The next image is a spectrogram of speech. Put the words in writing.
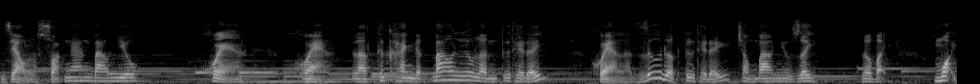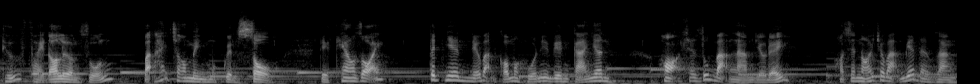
Dẻo là xoạc ngang bao nhiêu? Khỏe khỏe là thực hành được bao nhiêu lần tư thế đấy? Khỏe là giữ được tư thế đấy trong bao nhiêu giây? Do vậy, mọi thứ phải đo lường xuống. Bạn hãy cho mình một quyển sổ để theo dõi. Tất nhiên, nếu bạn có một huấn luyện viên cá nhân họ sẽ giúp bạn làm điều đấy. Họ sẽ nói cho bạn biết được rằng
